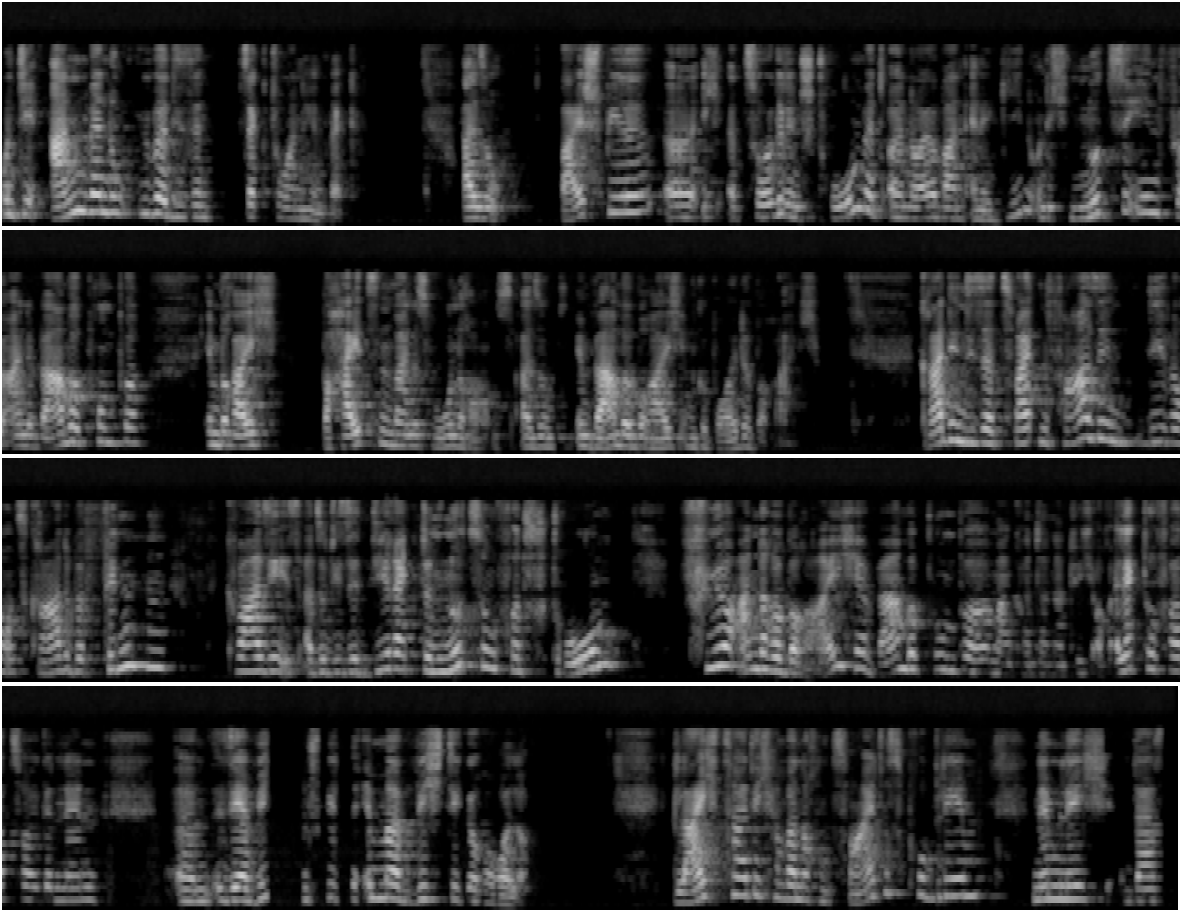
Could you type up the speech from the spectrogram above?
und die Anwendung über diese Sektoren hinweg. Also Beispiel, äh, ich erzeuge den Strom mit erneuerbaren Energien und ich nutze ihn für eine Wärmepumpe im Bereich Beheizen meines Wohnraums, also im Wärmebereich, im Gebäudebereich. Gerade in dieser zweiten Phase, in der wir uns gerade befinden, quasi ist also diese direkte Nutzung von Strom für andere Bereiche, Wärmepumpe, man könnte natürlich auch Elektrofahrzeuge nennen, ähm, sehr wichtig und spielt eine immer wichtigere Rolle. Gleichzeitig haben wir noch ein zweites Problem, nämlich dass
